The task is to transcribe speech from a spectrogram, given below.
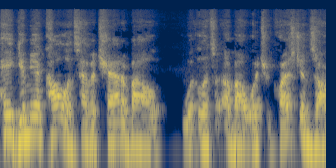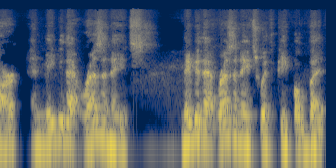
"Hey, give me a call. Let's have a chat about what let's about what your questions are," and maybe that resonates. Maybe that resonates with people, but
